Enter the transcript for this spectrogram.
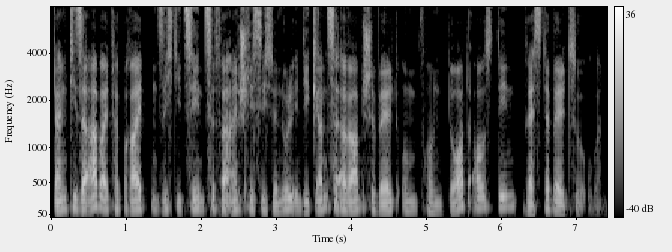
Dank dieser Arbeit verbreiten sich die zehn Ziffer einschließlich der Null in die ganze arabische Welt, um von dort aus den Rest der Welt zu erobern.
